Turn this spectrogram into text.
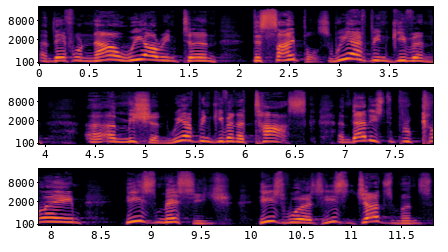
And therefore, now we are in turn disciples. We have been given a mission, we have been given a task, and that is to proclaim His message, His words, His judgments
